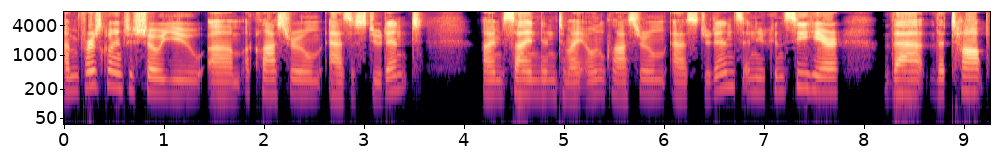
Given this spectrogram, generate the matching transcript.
I'm first going to show you um, a classroom as a student I'm signed into my own classroom as students and you can see here that the top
